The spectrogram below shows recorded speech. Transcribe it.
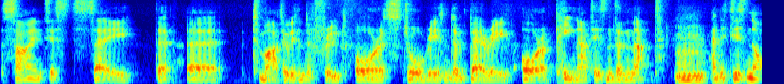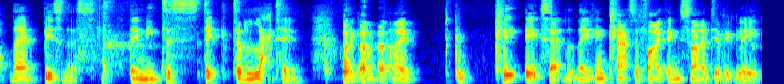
scientists say that a tomato isn't a fruit, or a strawberry isn't a berry, or a peanut isn't a nut, hmm. and it is not their business. They need to stick to Latin. I, I, I completely accept that they can classify things scientifically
